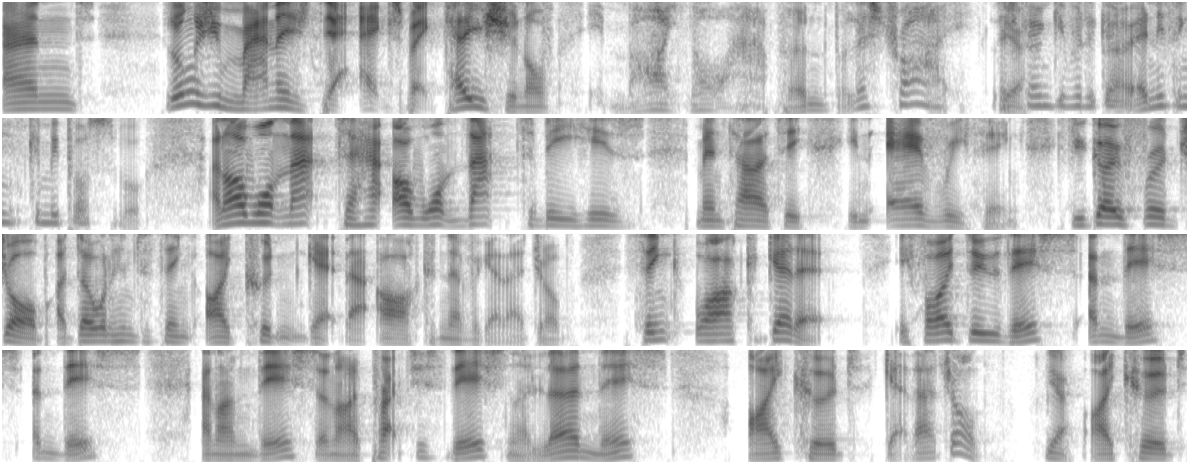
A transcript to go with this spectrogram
And as long as you manage the expectation of it might not happen, but let's try. Let's Yeah. go and give it a go. Anything can be possible. And I want that to ha- I want that to be his mentality in everything. If you go for a job, I don't want him to think I couldn't get that. Oh, I could never get that job. Think, well, I could get it. If I do this and this and this and I'm this and I practice this and I learn this, I could get that job. Yeah. I could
